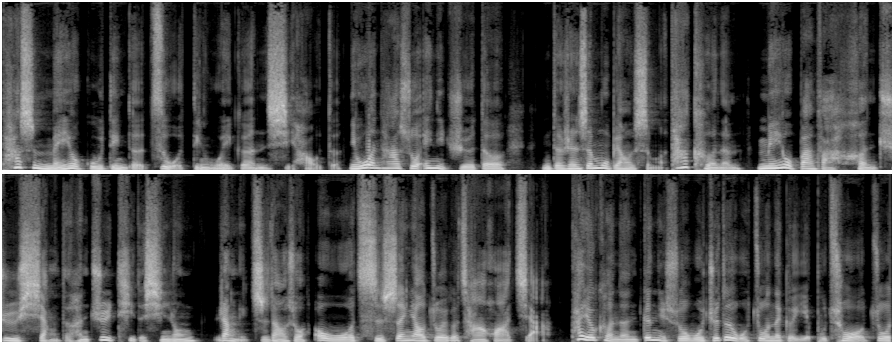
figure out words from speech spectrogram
他是没有固定的自我定位跟喜好的。你问他说：“诶，你觉得？”你的人生目标是什么？他可能没有办法很具象的、很具体的形容，让你知道说：“哦，我此生要做一个插画家。”他有可能跟你说：“我觉得我做那个也不错，做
